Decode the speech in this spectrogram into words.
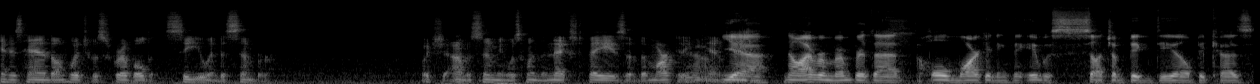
in his hand on which was scribbled "See you in December," which I'm assuming was when the next phase of the marketing Yeah. campaign. Yeah. No, I remember that whole marketing thing. It was such a big deal because,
